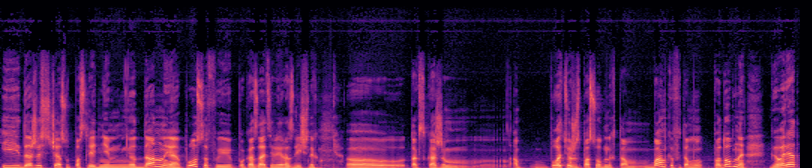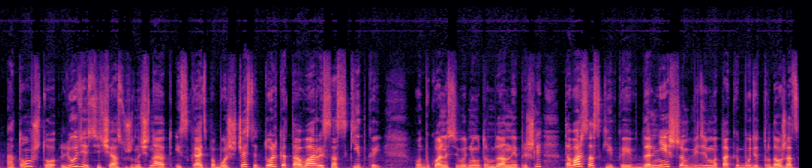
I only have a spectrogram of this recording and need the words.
И даже сейчас вот последние данные опросов и показателей различных, э, так скажем, платежеспособных там банков и тому подобное, говорят о том, что люди сейчас уже начинают искать по большей части только товары со скидкой. Вот буквально сегодня утром данные пришли. Товар со скидкой. И в дальнейшем, видимо, так и будет продолжаться.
